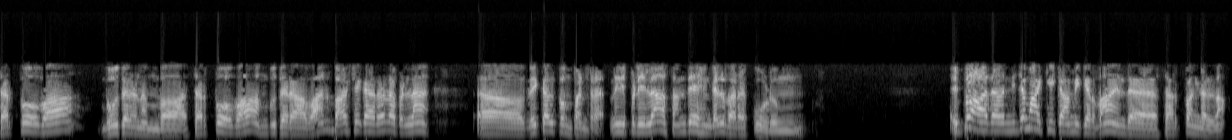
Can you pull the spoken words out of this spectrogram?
சர்ப்போவா பூதரணம்பா சர்ப்போவா அம்புதராவான்னு பாஷக்காரர் அப்படிலாம் ஆஹ், விகல்பம் பண்ற இப்படி எல்லாம் சந்தேகங்கள் வரக்கூடும். இப்போ அதை நிஜமாக்கி காமிக்கிறது தான் இந்த சர்ப்பங்கள்லாம்.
